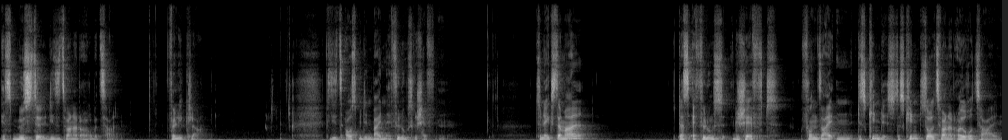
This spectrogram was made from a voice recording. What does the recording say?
es müsste diese 200 Euro bezahlen. Völlig klar. Wie sieht es aus mit den beiden Erfüllungsgeschäften? Zunächst einmal das Erfüllungsgeschäft von Seiten des Kindes. Das Kind soll 200 Euro zahlen.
